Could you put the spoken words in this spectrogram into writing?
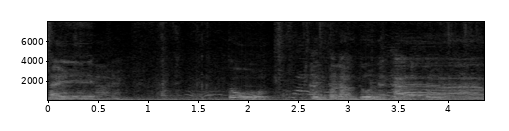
ใส่ตู้เป็นประดำดุลนะครับ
